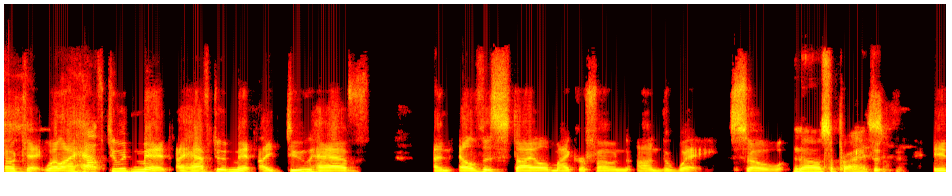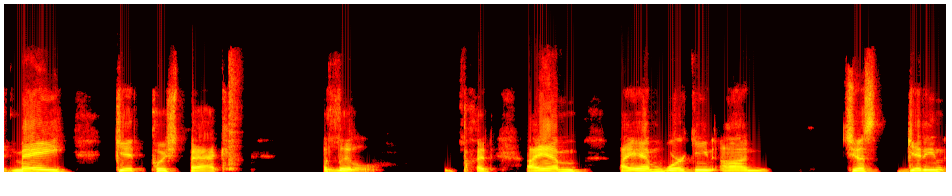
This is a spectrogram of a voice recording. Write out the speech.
Okay, well, I have to admit, I have to admit, I do have an Elvis style microphone on the way. So no surprise. it may get pushed back a little but i am i am working on just getting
